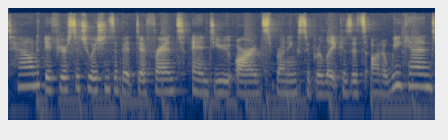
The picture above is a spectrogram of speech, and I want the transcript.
Town. If your situation's a bit different and you aren't running super late because it's on a weekend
